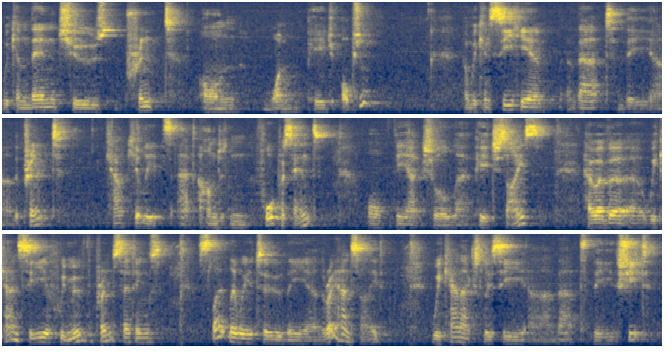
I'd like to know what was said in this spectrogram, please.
we can then choose print on one page option and we can see here that the, uh, the print calculates at 104% of the actual uh, page size. However, uh, we can see if we move the print settings slightly away to the, uh, the right hand side, we can actually see uh, that the sheet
